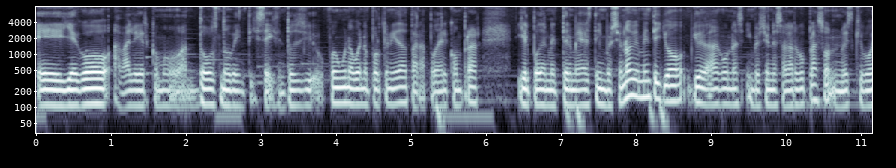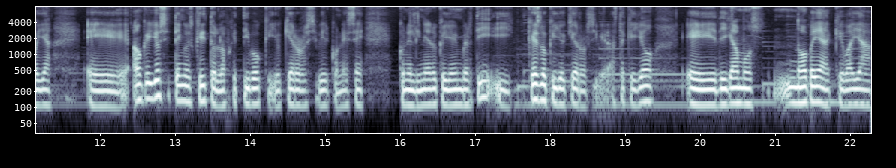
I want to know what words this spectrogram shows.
eh, llegó a valer como a 2.96. Entonces fue una buena oportunidad para poder comprar y el poder meterme a esta inversión. Obviamente yo, yo hago unas inversiones a largo plazo, no es que voy a, eh, aunque yo sí tengo escrito el objetivo que yo quiero recibir con ese con el dinero que yo invertí y qué es lo que yo quiero recibir. Hasta que yo, eh, digamos, no vea que vaya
